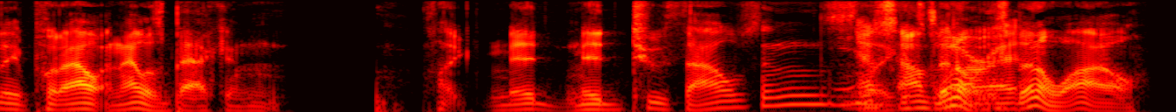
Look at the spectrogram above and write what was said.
they put out, and that was back in like mid mid two thousands. Yeah, like, sounds it's been a, about it's right. been a while.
